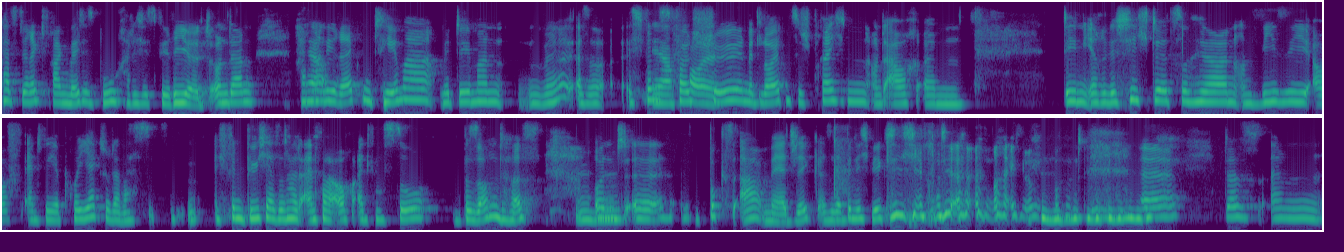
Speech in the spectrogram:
kannst direkt fragen, welches Buch hat dich inspiriert? Und dann hat ja. man direkt ein Thema, mit dem man, ne, also ich finde es ja, voll, voll, schön, mit Leuten zu sprechen und auch ähm, denen ihre Geschichte zu hören und wie sie auf entweder ihr Projekt oder was. Ich finde, Bücher sind halt einfach auch einfach so besonders. Mhm. Und äh, Books are magic. Also da bin ich wirklich in der Meinung. Und, äh, dass ähm,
